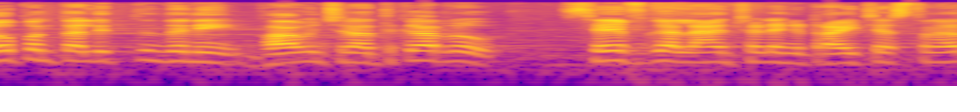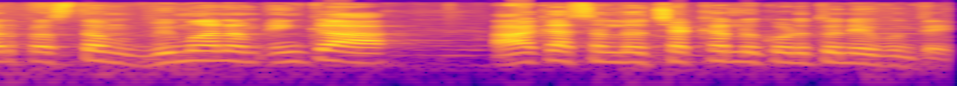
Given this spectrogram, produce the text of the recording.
లోపం తలెత్తిందని భావించిన అధికారులు సేఫ్గా ల్యాండ్ చేయడానికి ట్రై చేస్తున్నారు. ప్రస్తుతం విమానం ఇంకా ఆకాశంలో చక్కర్లు కొడుతూనే ఉంది.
